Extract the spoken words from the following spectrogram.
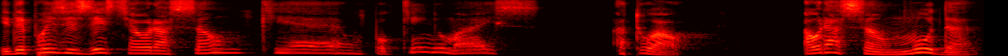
e depois existe a oração que é um pouquinho mais atual. A oração muda,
